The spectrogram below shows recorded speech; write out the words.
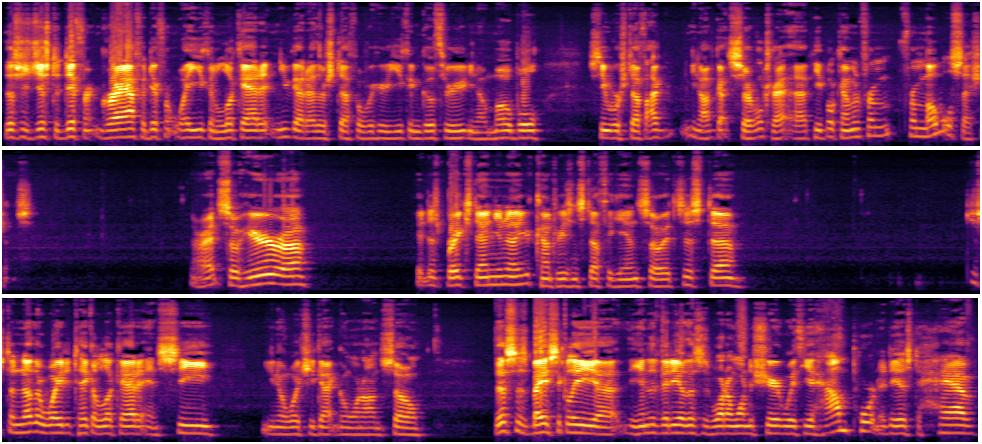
This is just a different graph, a different way you can look at it, and you've got other stuff over here you can go through, you know, mobile, see where stuff, I've, you know, I've got several uh, people coming from, from mobile sessions. All right, so here uh, it just breaks down, you know, your countries and stuff again, so it's just, uh, just another way to take a look at it and see, you know, what you got going on. So this is basically uh, the end of the video. This is what I wanted to share with you, how important it is to have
